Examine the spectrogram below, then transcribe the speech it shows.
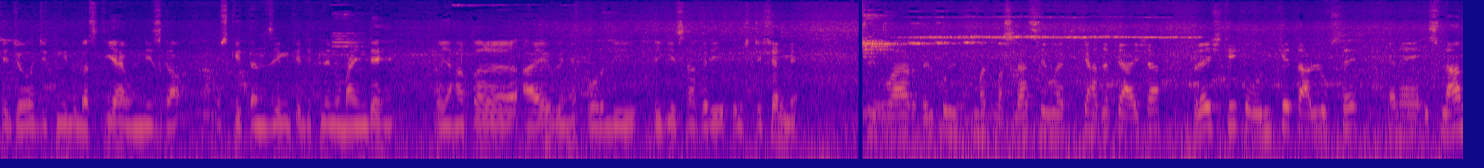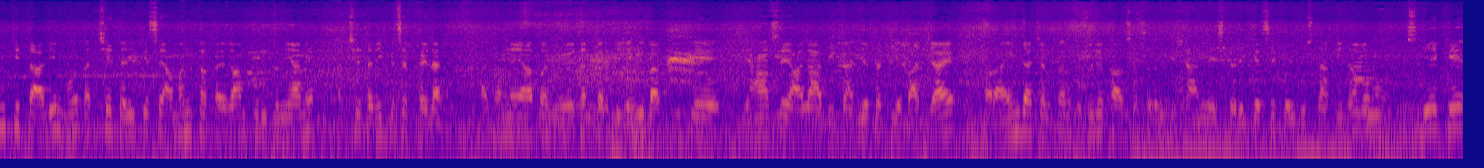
के जो जितनी भी बस्तियाँ हैं, उन्नीस गाँव, उसकी तंजीम के जितने नुमाइंदे हैं, वो यहाँ पर आए हुए हैं बोरली, दिघी सागरी पुलिस स्टेशन में। हुआ और बिल्कुल हमत मसला से हुआ क्योंकि हज़रत आयशा फ्रेश थी तो उनके ताल्लुक से यानी इस्लाम की तालीम बहुत अच्छे तरीके से अमन का पैगाम पूरी दुनिया में अच्छे तरीके से फैला है। आज हमने यहाँ पर निवेदन करके यही बात की कि यहाँ से आला अधिकारियों तक ये बात जाए और आइंदा चलकर हजूर पाक वसल्लम की शान में इस तरीके से कोई गुस्ताखी न हो। इसलिए कि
